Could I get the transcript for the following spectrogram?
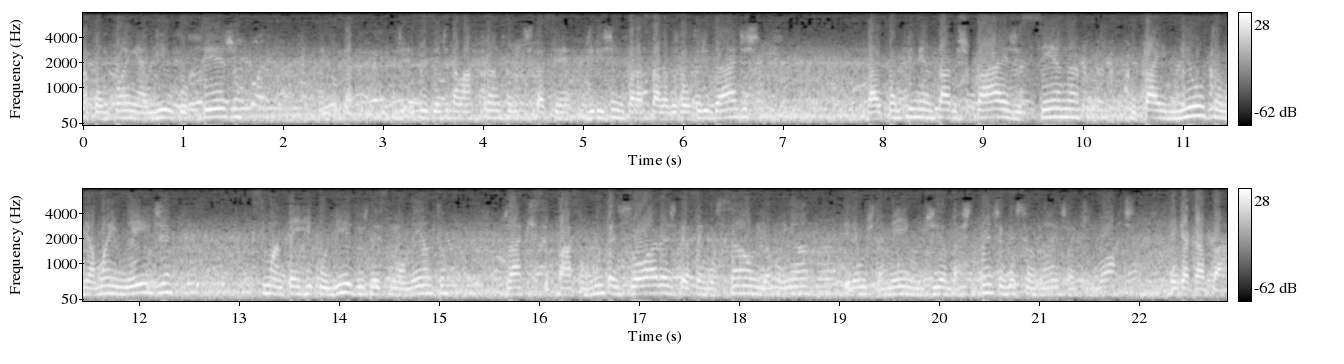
acompanha ali o cortejo, o presidente Itamar Franco está se dirigindo para a sala das autoridades. Vai cumprimentar os pais de cena, o pai Milton e a mãe Neide, que se mantêm recolhidos nesse momento já que se passam muitas horas dessa emoção e amanhã teremos também um dia bastante emocionante aqui em Norte, tem que acabar.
